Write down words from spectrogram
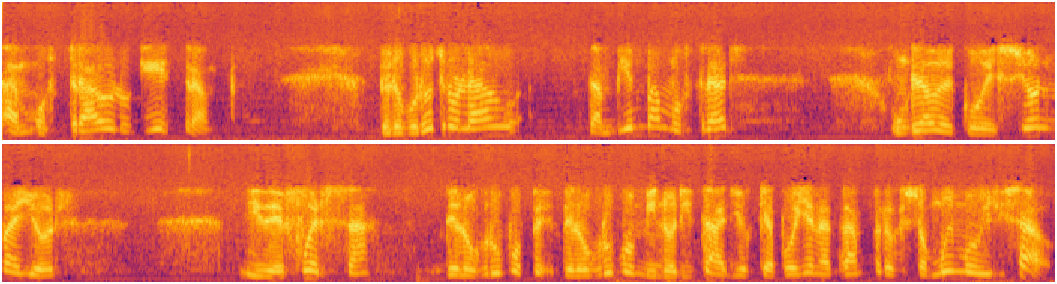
han mostrado lo que es Trump. Pero por otro lado, también va a mostrar un grado de cohesión mayor y de fuerza de los grupos de los grupos minoritarios que apoyan a Trump pero que son muy movilizados.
